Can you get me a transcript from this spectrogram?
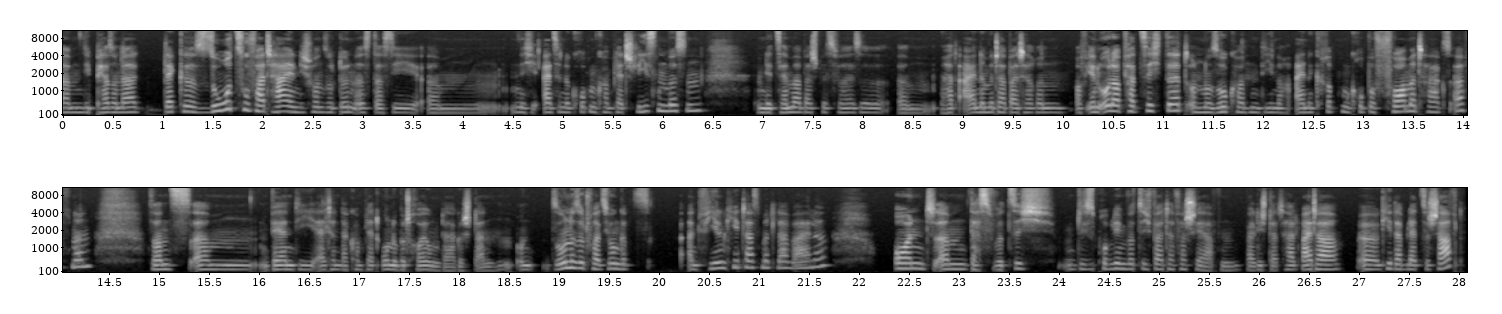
ähm, die Personaldecke so zu verteilen, die schon so dünn ist, dass sie ähm, nicht einzelne Gruppen komplett schließen müssen. Im Dezember beispielsweise ähm, hat eine Mitarbeiterin auf ihren Urlaub verzichtet und nur so konnten die noch eine Krippengruppe vormittags öffnen. Sonst ähm, wären die Eltern da komplett ohne Betreuung dagestanden. Und so eine Situation gibt's an vielen Kitas mittlerweile. Und ähm, das wird sich, dieses Problem wird sich weiter verschärfen, weil die Stadt halt weiter äh, Kita-Plätze schafft,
